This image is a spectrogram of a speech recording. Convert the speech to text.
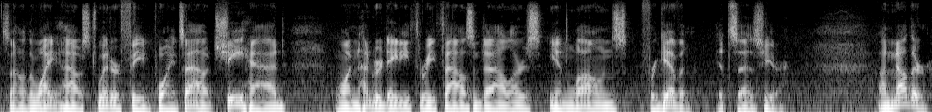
So the White House Twitter feed points out she had $183,000 in loans forgiven, it says here. Another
